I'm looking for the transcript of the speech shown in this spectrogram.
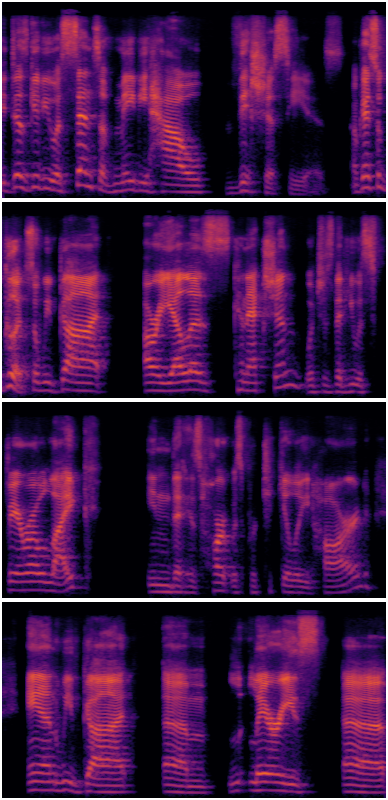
it does give you a sense of maybe how vicious he is. Okay, so good. So we've got Ariella's connection, which is that he was Pharaoh-like in that his heart was particularly hard. And we've got um, Larry's uh,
